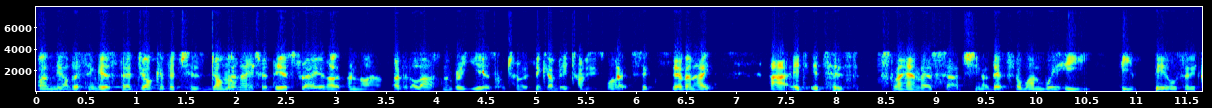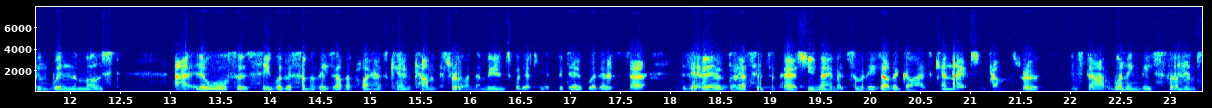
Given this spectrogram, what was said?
And the other thing is that Djokovic has dominated the Australian Open over the last number of years. I'm trying to think how many times he's won it six, seven, eight. Uh, it, it's his slam as such. You know, that's the one where he, he feels that he can win the most. Uh, it'll also see whether some of these other players can come through in the men's, whether it's Medvedev, whether it's uh, Zverev, uh, Tsitsipas, you name it, some of these other guys, can they actually come through and start winning these slams?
